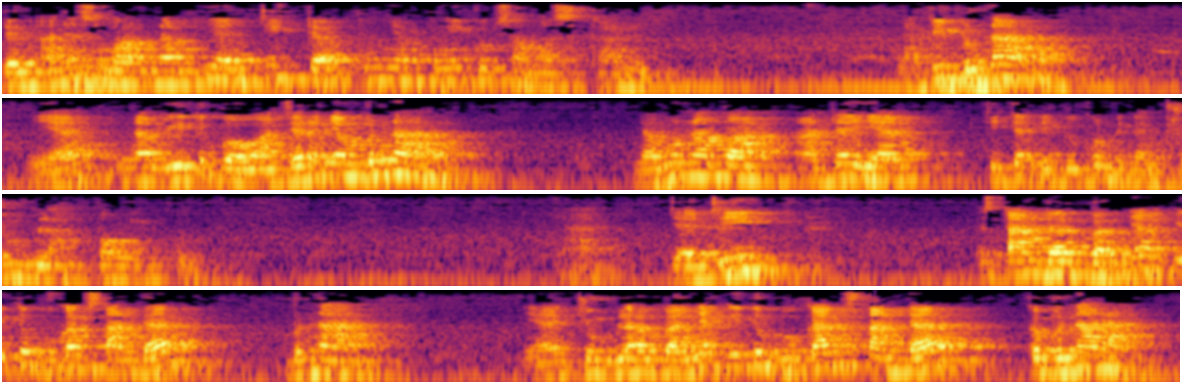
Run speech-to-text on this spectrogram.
dan ada seorang nabi yang tidak punya pengikut sama sekali. Nabi benar, ya nabi itu bawa ajaran yang benar. Namun apa? Ada yang tidak didukung dengan jumlah pengikut. Ya, jadi standar banyak itu bukan standar benar. Ya, jumlah banyak itu bukan standar kebenaran.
